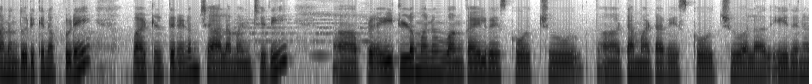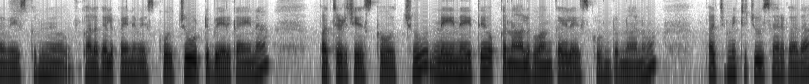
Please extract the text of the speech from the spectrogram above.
మనం దొరికినప్పుడే వాటిని తినడం చాలా మంచిది. వీటిలో మనం వంకాయలు వేసుకోవచ్చు టమాటా వేసుకోవచ్చు అలా ఏదైనా వేసుకుని కలగలిపైన వేసుకోవచ్చు ఉట్టి బీరకాయన పచ్చడి చేసుకోవచ్చు. నేనైతే ఒక నాలుగు వంకాయలు వేసుకుంటున్నాను. పచ్చిమిర్చి చూసారు కదా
